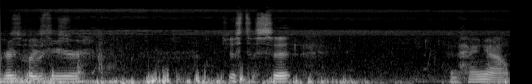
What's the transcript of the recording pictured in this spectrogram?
Great place here just to sit and hang out.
